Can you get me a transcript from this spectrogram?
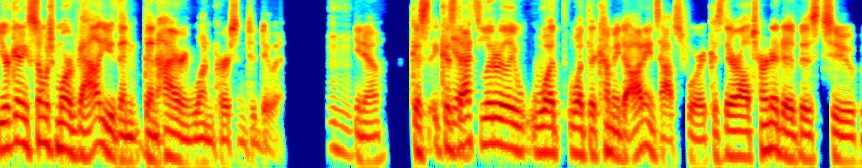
you're getting so much more value than than hiring one person to do it mm-hmm. you know because because yeah. that's literally what what they're coming to audience ops for because their alternative is to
